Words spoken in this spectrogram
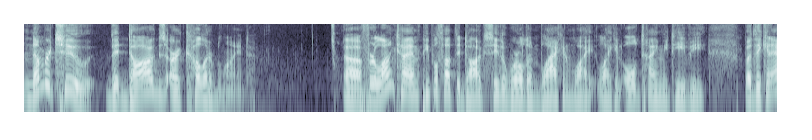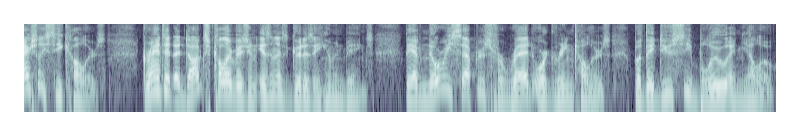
number two, that dogs are colorblind. Uh, for a long time, people thought that dogs see the world in black and white, like an old timey TV, but they can actually see colors. Granted, a dog's color vision isn't as good as a human being's. They have no receptors for red or green colors, but they do see blue and yellow.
